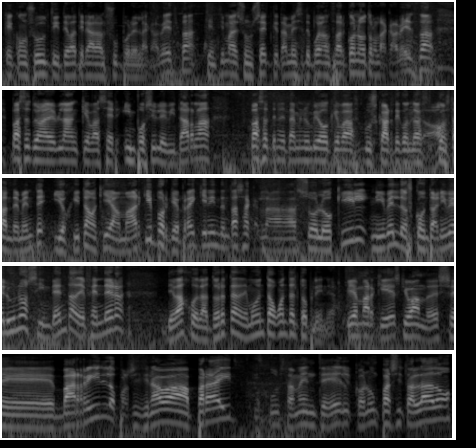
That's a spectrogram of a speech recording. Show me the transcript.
que con su ulti te va a tirar al support en la cabeza, que encima es un set que también se te puede lanzar con otro en la cabeza, vas a tener una LeBlanc que va a ser imposible evitarla, vas a tener también un Viego que va a buscarte constantemente, y ojito aquí a Marky, porque Pride quiere intentar sacar la solo kill, nivel 2 contra nivel 1, se intenta defender debajo de la torreta, de momento aguanta el top laner. Bien Marky esquivando ese barril, lo posicionaba Pride, y justamente él con un pasito al lado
